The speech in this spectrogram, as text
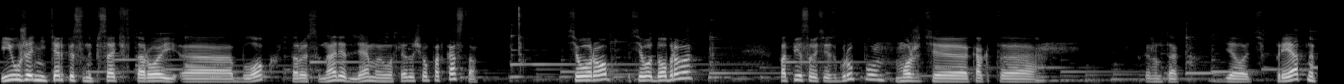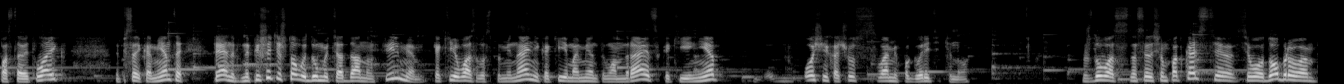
И уже не терпится написать второй э, блок, второй сценарий для моего следующего подкаста. Всего, роб, всего доброго. Подписывайтесь в группу. Можете как-то скажем так, сделать приятно, поставить лайк, написать комменты. Реально, напишите, что вы думаете о данном фильме, какие у вас воспоминания, какие моменты вам нравятся, какие нет. Очень хочу с вами поговорить о кино. Жду вас на следующем подкасте. Всего доброго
